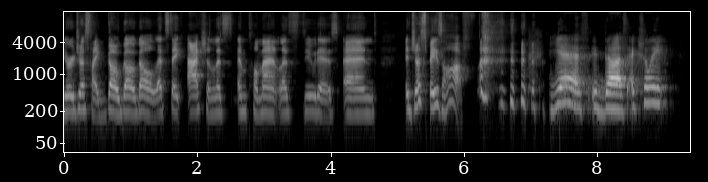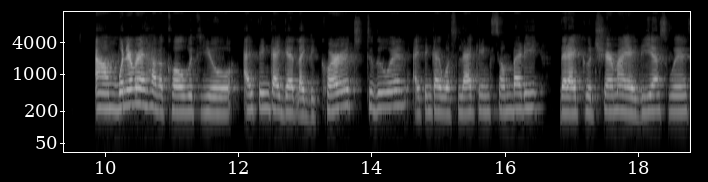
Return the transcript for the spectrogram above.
you're just like, go, go, go. Let's take action. Let's implement. Let's do this. And it just pays off. yes, it does. Actually, um, whenever I have a call with you, I think I get like the courage to do it. I think I was lacking somebody that I could share my ideas with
